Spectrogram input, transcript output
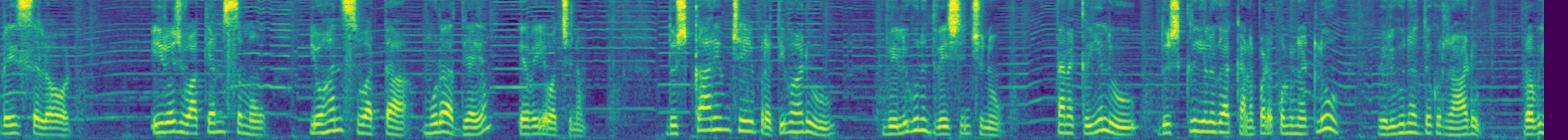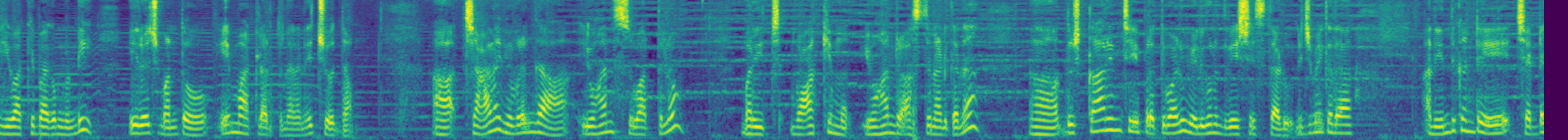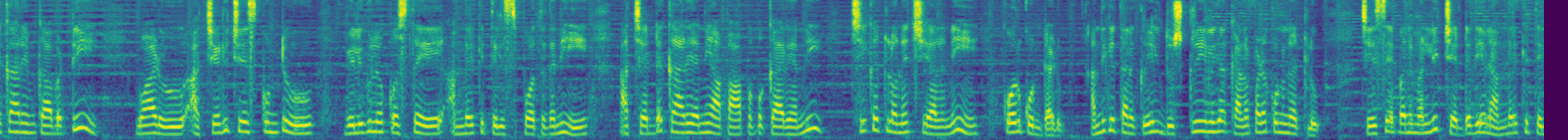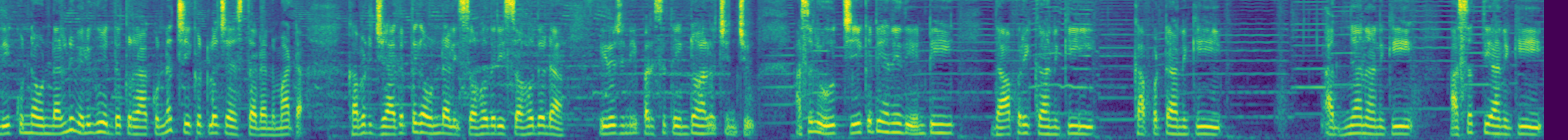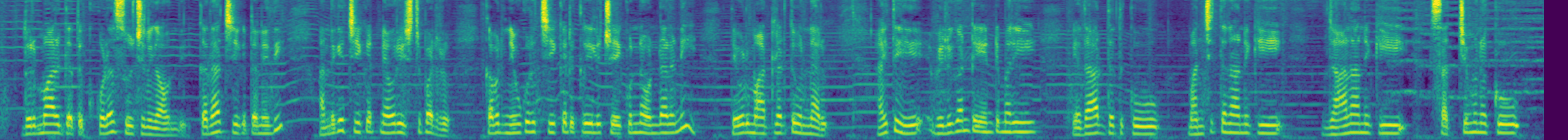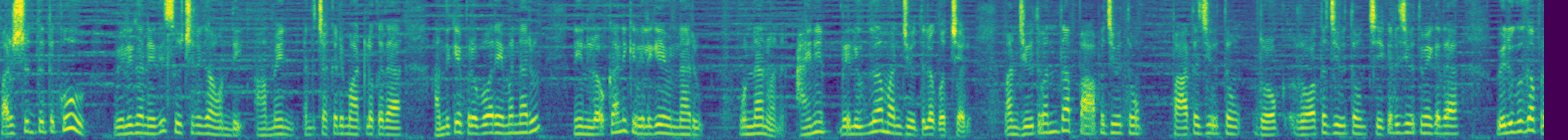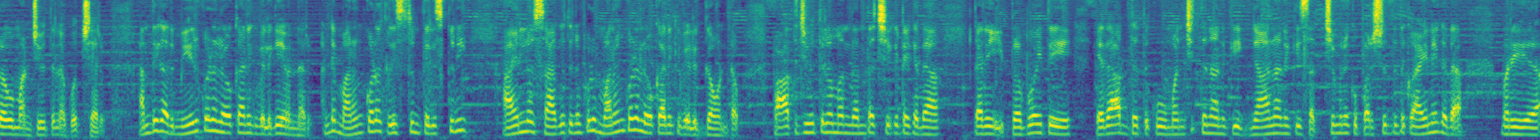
Praise lord ఈరోజు వాక్యాంశము యోహన్ స్వార్త మూడో అధ్యాయం ఇరవై వచనం. దుష్కార్యం చేయి ప్రతివాడు వెలుగును ద్వేషించును. తన క్రియలు దుష్క్రియలుగా కనపడకుండానట్లు వెలుగునద్దకు రాడు. ప్రభు ఈ వాక్య భాగం నుండి ఈరోజు మనతో ఏం మాట్లాడుతున్నారనే చూద్దాం. చాలా వివరంగా యోహాన్ సువార్తలో మరి చ- వాక్యము యోహాన్ రాస్తున్నాడు కదా. దుష్కార్యం చేయి ప్రతివాడు వెలుగును ద్వేషిస్తాడు. నిజమే కదా? అది ఎందుకంటే చెడ్డ కార్యం కాబట్టి వాడు ఆ చెడు చేసుకుంటూ వెలుగులోకి వస్తే అందరికీ తెలిసిపోతుందని ఆ చెడ్డ కార్యాన్ని ఆ పాపపు కార్యాన్ని చీకట్లోనే చేయాలని కోరుకుంటాడు. అందుకే తన క్రియలు దుష్క్రియలుగా కనపడకున్నట్లు చేసే పని మళ్ళీ చెడ్డది అని అందరికీ తెలియకుండా ఉండాలని వెలుగు ఎద్దుకు రాకుండా చీకట్లో చేస్తాడనమాట కాబట్టి జాగ్రత్తగా ఉండాలి. సహోదరి సహోదరుడా ఈరోజు నీ పరిస్థితి ఏంటో ఆలోచించు. అసలు చీకటి అనేది ఏంటి? దాపరికానికి కపటానికి అజ్ఞానానికి అసత్యానికి దుర్మార్గతకు కూడా సూచనగా ఉంది. కదా చీకటి అనేది? అందుకే చీకటిని ఎవరు ఇష్టపడరు. కాబట్టి నీవు కూడా చీకటి క్రియలు చేయకుండా ఉండాలని దేవుడు మాట్లాడుతూ ఉన్నారు. అయితే వెలుగంటే ఏంటి మరి? యథార్థతకు మంచితనానికి జ్ఞానానికి సత్యమునకు పరిశుద్ధతకు వెలుగు అనేది సూచనగా ఉంది. ఆమెన్. ఎంత చక్కటి మాటలు కదా. అందుకే ప్రభువారు ఏమన్నారు? నేను లోకానికి వెలుగే ఉన్నారు ఉన్నాను అని ఆయనే వెలుగుగా మన జీవితంలోకి వచ్చాడు. మన జీవితం అంతా పాప జీవితం పాత జీవితం రో రోత జీవితం చీకటి జీవితమే కదా వెలుగుగా ప్రభు మన జీవితంలోకి వచ్చారు. అంతేకాదు మీరు కూడా లోకానికి వెలుగే ఉన్నారు. అంటే మనం కూడా క్రీస్తుని తెలుసుకుని ఆయనలో సాగుతున్నప్పుడు మనం కూడా లోకానికి వెలుగుగా ఉంటాం. పాత జీవితంలో మనదంతా చీకటే కదా. కానీ ప్రభు అయితే యథార్థతకు మంచితనానికి జ్ఞానానికి సత్యమునకు పరిశుద్ధతకు ఆయనే కదా. మరి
